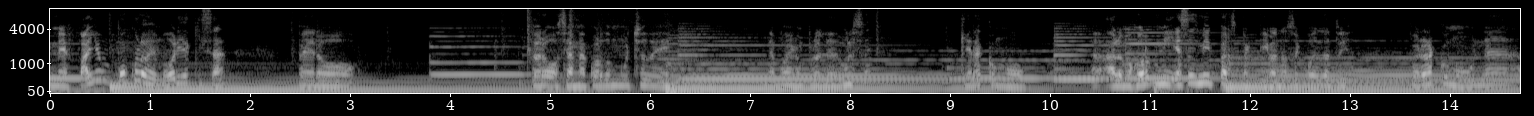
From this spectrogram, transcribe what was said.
me falla un poco la memoria quizá, pero, pero, o sea, me acuerdo mucho de, de por ejemplo, el de Dulce, que era como, a, lo mejor, mi, esa es mi perspectiva, no sé cuál es la tuya, pero era como una,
